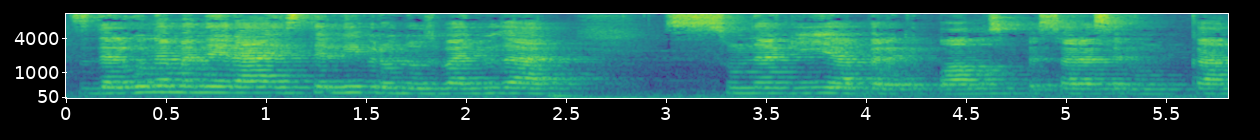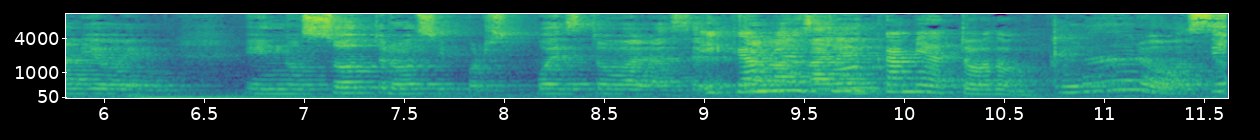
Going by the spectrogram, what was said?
Entonces, de alguna manera, este libro nos va a ayudar es una guía para que podamos empezar a hacer un cambio en, nosotros y por supuesto al hacer y cambias tú, cambia todo. Claro sí.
